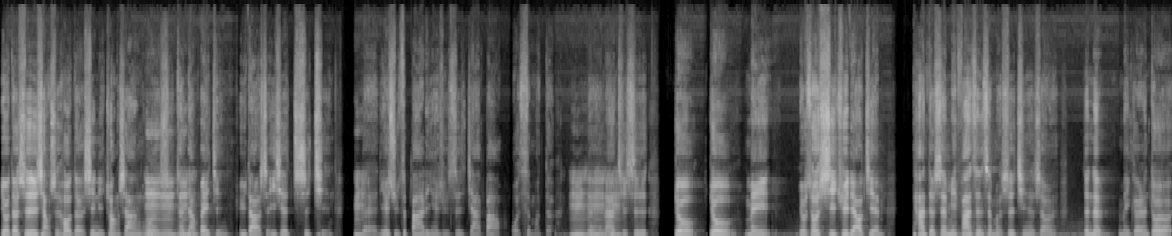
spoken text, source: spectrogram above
有的是小时候的心理创伤，或者是成长背景遇到的是一些事情，嗯、对，也许是霸凌，也许是家暴或什么的，嗯，对，那其实就就没有时候细去了解他的生命发生什么事情的时候，真的每个人都有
